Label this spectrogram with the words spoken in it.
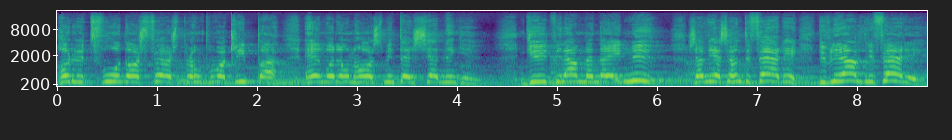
har du ett två dagars försprång på att vara klippa än vad någon har som inte ens känner Gud. Gud vill använda dig nu. Så Andreas, jag är inte färdig. Du blir aldrig färdig.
